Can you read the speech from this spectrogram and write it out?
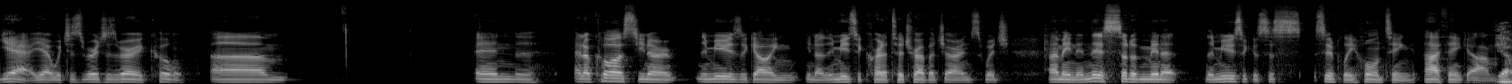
yeah, yeah, which is which is very cool. Um, and uh, and of course, you know, the music going, you know, the music credit to Trevor Jones, which I mean, in this sort of minute, the music is just simply haunting. I think um, Yeah.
